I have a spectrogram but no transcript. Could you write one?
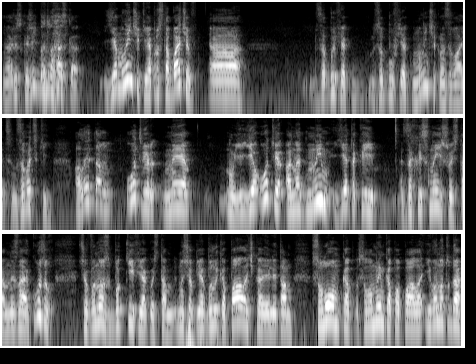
Говорю, скажіть, будь ласка, є млинчик, я просто бачив. А, забув, як, забув, як млинчик називається, заводський. Але там отвір не. Ну, є отвір, а над ним є такий захисний щось там, не знаю, кожух, щоб воно з боків якось там, ну, щоб як велика паличка, або там соломка, соломинка попала, і воно туди.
